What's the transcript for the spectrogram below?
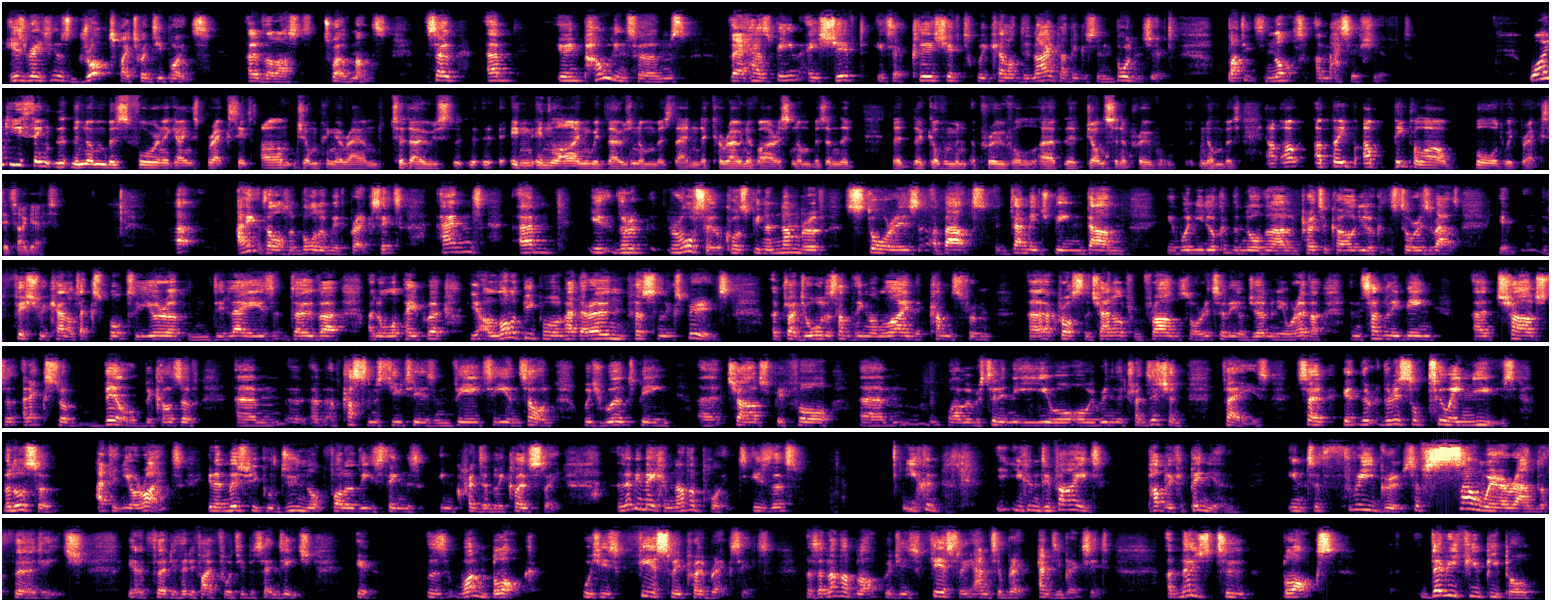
his rating has dropped by 20 points over the last 12 months. So, um, in polling terms, there has been a shift. It's a clear shift. We cannot deny it. I think it's an important shift, but it's not a massive shift. Why do you think that the numbers for and against Brexit aren't jumping around to those in, in line with those numbers? Then the coronavirus numbers and the the, the government approval, uh, the Johnson approval numbers. Are, are, are, people, are, people are bored with Brexit? I guess. I think there's a lot of boredom with Brexit, and um, there have also, of course, been a number of stories about damage being done when you look at the Northern Ireland Protocol, you look at the stories about you know, the fish we cannot export to Europe and delays at Dover and all the paperwork. You know, a lot of people have had their own personal experience of trying to order something online that comes from uh, across the channel from France or Italy or Germany or wherever, and suddenly being uh, charged an extra bill because of, um, of, of customs duties and VAT and so on, which weren't being uh, charged before um, while we were still in the EU or, or, we were in the transition phase. So you know, there, there is sort of two-way news, but also I think you're right. You know, most people do not follow these things incredibly closely. Let me make another point: is that you can you can divide public opinion into three groups of somewhere around a third each, you know, 30, 35, 40% each. There's one block which is fiercely pro Brexit. There's another block which is fiercely anti Brexit. And those two blocks, very few people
